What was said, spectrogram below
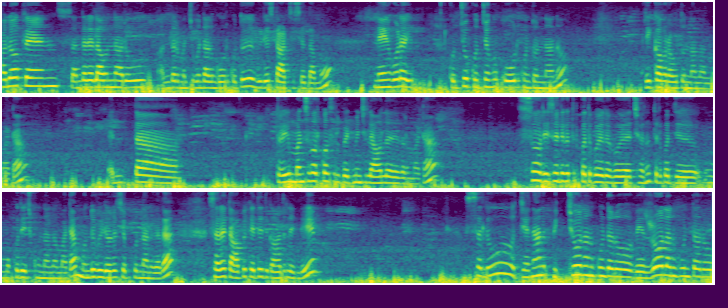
Hello friends అందరు ఎలా ఉన్నారు? అందరు మంచిగా ఉండాలని కోరుకుంటూ వీడియో స్టార్ట్ చేసేద్దాము. నేను కూడా కొంచెం కొంచెంగా కోరుకుంటున్నాను రికవర్ అవుతున్నాను అనమాట ఎంత త్రీ మంత్స్ వరకు అసలు బెడ్ నుంచి లేవలేదనమాట సో రీసెంట్గా తిరుపతి పోయే పోయి వచ్చాను తిరుపతి మొక్కు తెచ్చుకున్నాను అనమాట ముందు వీడియోలో చెప్పుకున్నాను కదా. సరే టాపిక్ అయితే ఇది కాదులేండి. అసలు జనాలు పిచ్చోళ్ళు అనుకుంటారో వెర్రోళ్ళు అనుకుంటారో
